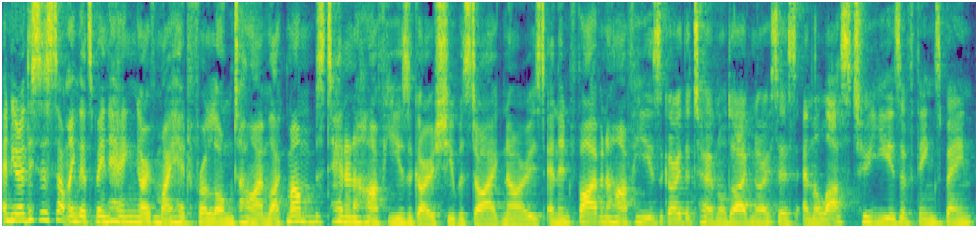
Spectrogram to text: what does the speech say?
and you know, this is something that's been hanging over my head for a long time. Like, mum was 10 and a half years ago, she was diagnosed. And then five and a half years ago, the terminal diagnosis. And the last two years of things been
